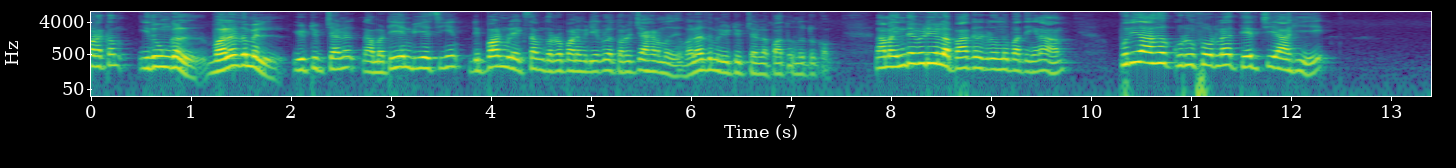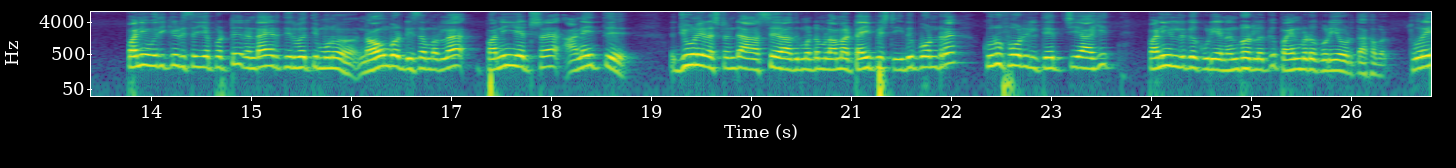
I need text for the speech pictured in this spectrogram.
வணக்கம். இது உங்கள் வளர்தமிழ் யூடியூப் சேனல். நம்ம டிஎன்பிஎஸ்சியின் டிபார்ட்மெண்ட் எக்ஸாம் தொடர்பான வீடியோக்களை தொடர்ச்சியாக நமது வளர்தமிழ் யூடியூப் சேனலில் பார்த்து வந்துட்டுருக்கோம். நம்ம இந்த வீடியோவில் பார்க்குறது வந்து பார்த்தீங்கன்னா புதிதாக குரு ஃபோரில் தேர்ச்சியாகி பணி ஒதுக்கீடு செய்யப்பட்டு ரெண்டாயிரத்தி இருபத்தி மூணு நவம்பர் டிசம்பரில் பணியேற்ற அனைத்து ஜூனியர் அசிஸ்டண்ட் அசு அது மட்டும் இல்லாமல் டைபிஸ்ட் இது போன்ற குரு ஃபோரில் தேர்ச்சியாகி பணியில் இருக்கக்கூடிய நண்பர்களுக்கு பயன்படக்கூடிய ஒரு தகவல். துறை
